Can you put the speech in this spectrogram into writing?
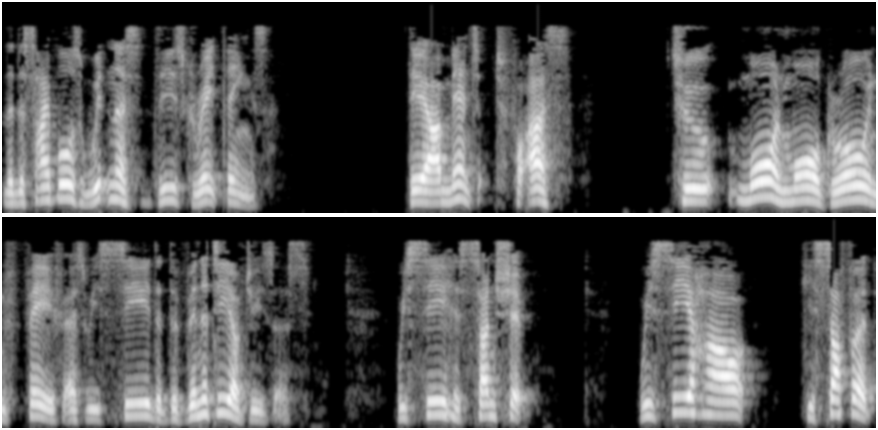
the disciples witness these great things, they are meant for us to more and more grow in faith as we see the divinity of Jesus. We see his sonship. We see how he suffered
